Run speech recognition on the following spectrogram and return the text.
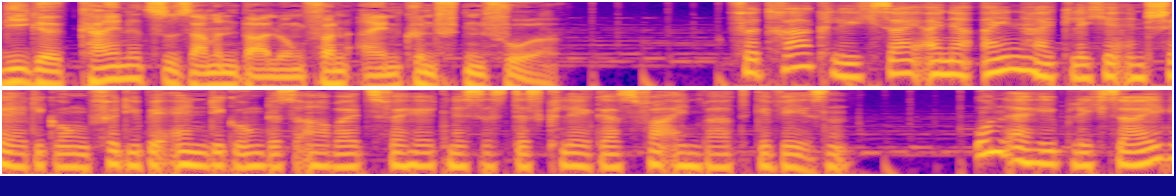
liege keine Zusammenballung von Einkünften vor. Vertraglich sei eine einheitliche Entschädigung für die Beendigung des Arbeitsverhältnisses des Klägers vereinbart gewesen. Unerheblich sei,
